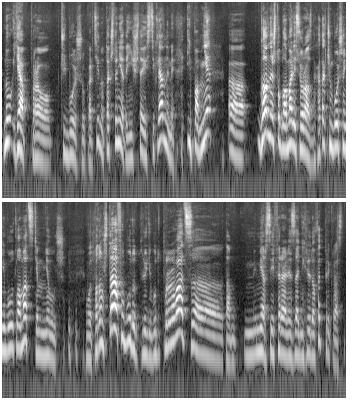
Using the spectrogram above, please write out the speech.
Ну, я про чуть большую картину, так что нет, я не считаю их стеклянными. И по мне, главное, чтобы ломались у разных. А так, чем больше они будут ломаться, тем мне лучше. Вот, потом штрафы будут, люди будут прорываться, там, Мерси и Феррари с задних рядов, это прекрасно.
